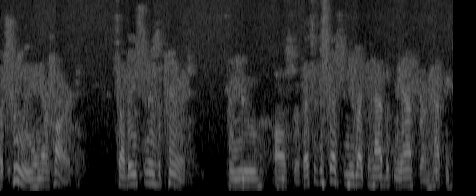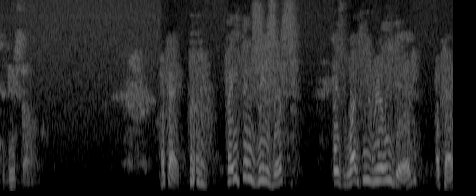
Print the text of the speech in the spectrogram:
but truly in your heart, salvation is apparent for you also. If that's a discussion you'd like to have with me after, I'm happy to do so. Okay, faith in Jesus is what he really did. Okay,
